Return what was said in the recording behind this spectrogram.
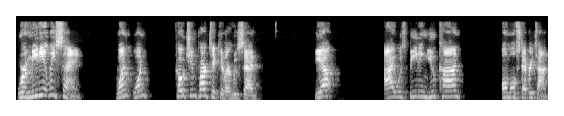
were immediately saying, one one coach in particular who said, "Yeah, I was beating UConn almost every time.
